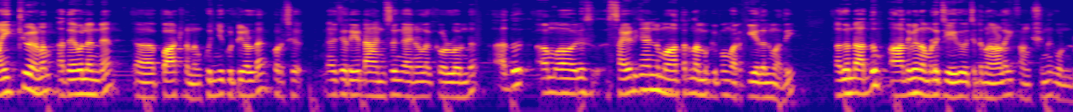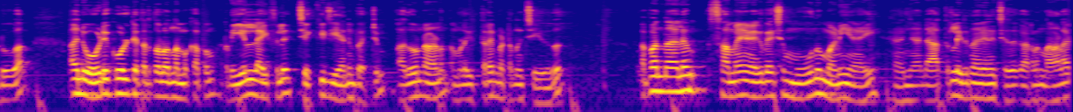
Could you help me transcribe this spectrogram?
മൈക്ക് വേണം. അതേപോലെ തന്നെ പാട്ടിടണം കുഞ്ഞു കുട്ടികളുടെ കുറച്ച് ചെറിയ ഡാൻസും കാര്യങ്ങളൊക്കെ ഉള്ളതുകൊണ്ട് അത് ഒരു സൈഡ് ചാനൽ മാത്രം നമുക്കിപ്പം വർക്ക് ചെയ്താൽ മതി. അതുകൊണ്ട് അതും ആദ്യമേ നമ്മൾ ചെയ്തു വെച്ചിട്ട് നാളെ ഈ ഫംഗ്ഷന് കൊണ്ടുപോവുക. അതിന്റെ ഓഡിയോ ക്വാളിറ്റി എത്രത്തോളം നമുക്കപ്പം റിയൽ ലൈഫിൽ ചെക്ക് ചെയ്യാനും പറ്റും. അതുകൊണ്ടാണ് നമ്മൾ ഇത്രയും പെട്ടെന്ന് ചെയ്തത്. അപ്പോൾ എന്തായാലും സമയം ഏകദേശം മൂന്ന് മണിയായി. ഞാൻ രാത്രിയിൽ ഇരുന്നായിരുന്നു ചെയ്തത്. കാരണം നാളെ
